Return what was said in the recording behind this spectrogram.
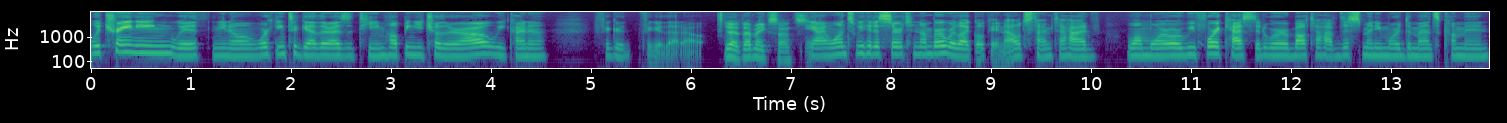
with training with you know working together as a team helping each other out we kind of figured figured that out Yeah, that makes sense. yeah and once we hit a certain number we're like okay now it's time to have one more or we forecasted we're about to have this many more demands come in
